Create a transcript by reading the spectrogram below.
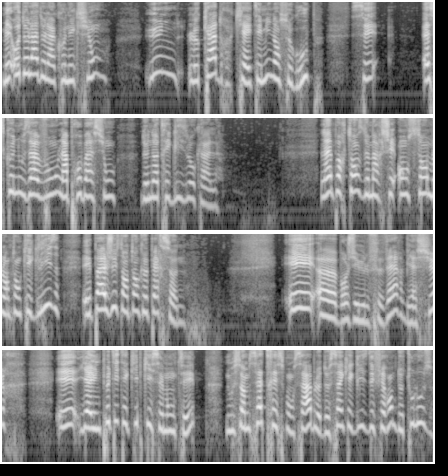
Mais au-delà de la connexion, le cadre qui a été mis dans ce groupe, c'est est-ce que nous avons l'approbation de notre Église locale? L'importance de marcher ensemble en tant qu'Église et pas juste en tant que personne. Et euh, bon, j'ai eu le feu vert, bien sûr. Et il y a une petite équipe qui s'est montée. Nous sommes sept responsables de cinq églises différentes de Toulouse.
